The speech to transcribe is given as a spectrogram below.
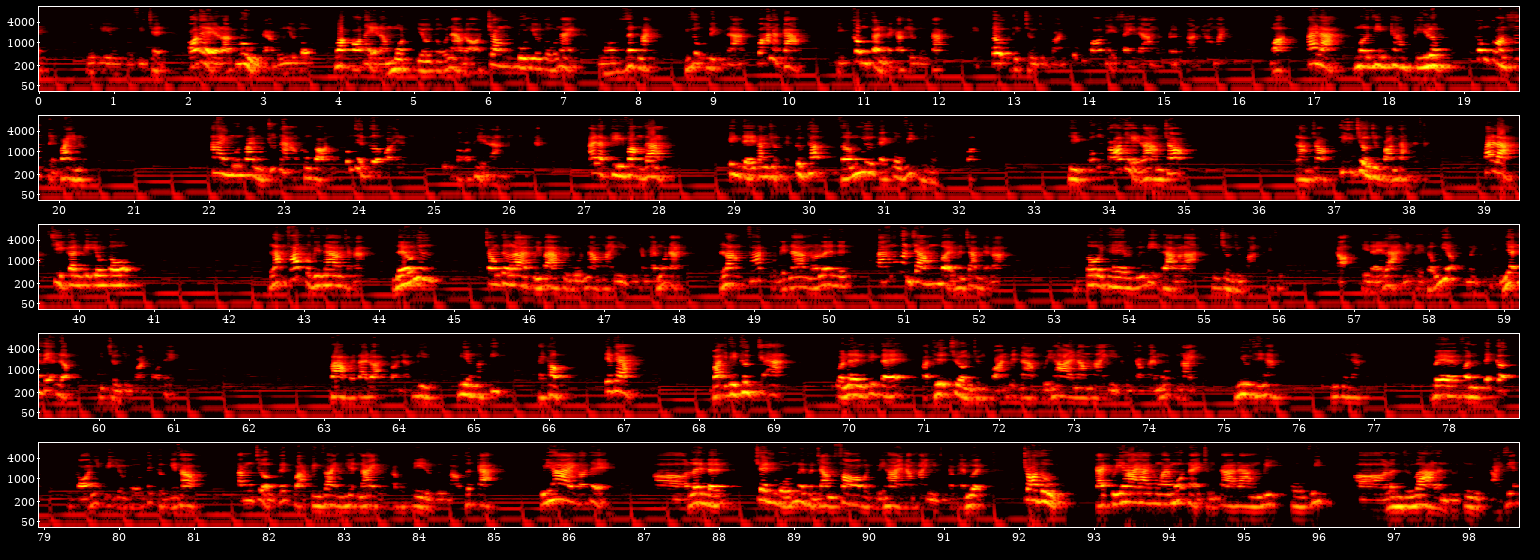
bốn cái yếu tố phía trên. Có thể là đủ cả bốn yếu tố, hoặc có thể là một yếu tố nào đó trong bốn yếu tố này nó rất mạnh. Ví dụ định giá quá là cao thì không cần phải các yếu tố khác, thì tự thị trường chứng khoán cũng có thể xảy ra một đợt bán tháo mạnh, Đúng hay là margin cao kỷ lục, không còn sức để vay nữa. Ai muốn vay một chút nào không còn, không thể cựa quậy được, thì cũng có thể làm thị trường giảm. hay là kỳ vọng rằng kinh tế tăng trưởng sẽ cực thấp, giống như cái covid vừa rồi. Vâng. Thì cũng có thể làm cho làm cho thị trường chứng khoán giảm rất mạnh hay là chỉ cần cái yếu tố lạm phát của Việt Nam chẳng hạn, nếu như trong tương lai quý 3 quý 4 năm 2021 này lạm phát của Việt Nam nó lên đến 8% 7% chẳng hạn. Thì tôi thề với quý vị rằng là thị trường chứng khoán sẽ sụp đó thì đấy là những cái dấu hiệu mình có thể nhận diện được thị trường chứng khoán có thể vào cái giai đoạn gọi là bear, bear market hay không. Tiếp theo vậy thì thực trạng của nền kinh tế và thị trường chứng khoán Việt Nam quý 2 năm 2021 này như thế nào? Như thế nào? Về phần tích cực thì có những cái yếu tố tích cực như sau. Tăng trưởng kết quả kinh doanh hiện nay của các công ty được dự báo rất cao. Quý 2 có thể uh, lên đến trên 40% so với quý 2 năm 2020 cho dù cái quý 2 2021 này chúng ta đang bị Covid uh, lần thứ ba lần thứ tư tái diễn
